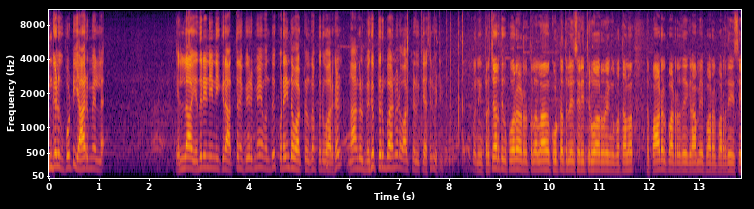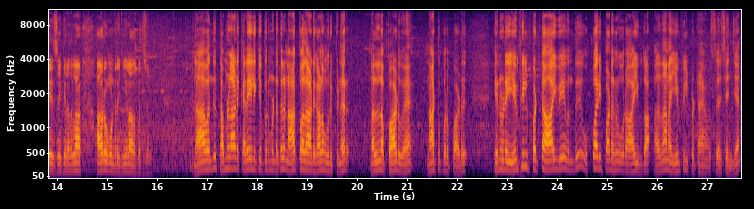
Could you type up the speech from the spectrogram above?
எங்களுக்கு போட்டு யாருமே இல்லை. எல்லா எதிரணி நிற்கிற அத்தனை பேருமே வந்து குறைந்த வாக்குகள் தான் பெறுவார்கள். நாங்கள் மிக பெரும்பான்மையான வாக்குகள் வித்தியாசத்தில் வெற்றி பெறுவோம் இப்போ நீங்கள் பிரச்சாரத்துக்கு போகிற இடத்துலலாம் கூட்டத்துலேயும் சரி திருவாரூர் எங்கே பார்த்தாலும் இந்த பாடல் பாடுறது கிராமிய பாடல் பாடுறது இசை இசைக்கிறதெல்லாம் ஆர்வம் கொண்டிருக்கீங்களா? அதை பற்றி சொல்லுங்கள் நான் வந்து தமிழ்நாடு கலை இலக்கிய பெருமன்றத்தில் நாற்பது ஆண்டு காலம் உறுப்பினர். நல்லா பாடுவேன். நாட்டுப்புறப்பாடு என்னுடைய எம்ஃபில் பட்ட ஆய்வே வந்து ஒப்பாரி பாடல்கள் ஒரு ஆய்வு தான். அதுதான் நான் எம்ஃபில் பட்டம் செ- செஞ்சேன்.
